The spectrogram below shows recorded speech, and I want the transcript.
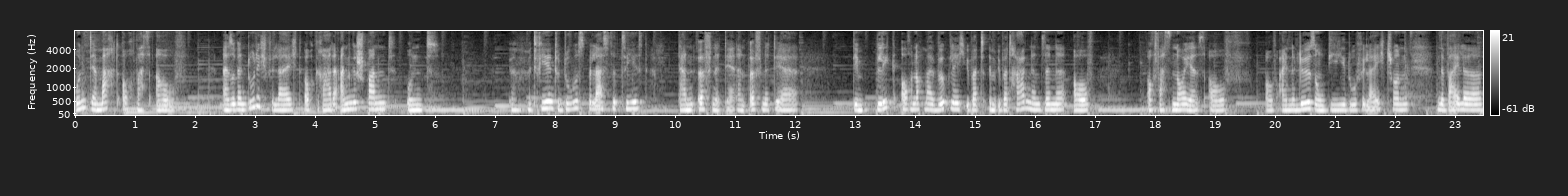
und der macht auch was auf. Also wenn du dich vielleicht auch gerade angespannt und äh, mit vielen To-Dos belastet siehst, dann öffnet der, dann öffnet der den Blick auch nochmal wirklich über, im übertragenen Sinne auf, auf was Neues, auf, auf eine Lösung, die du vielleicht schon eine Weile,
